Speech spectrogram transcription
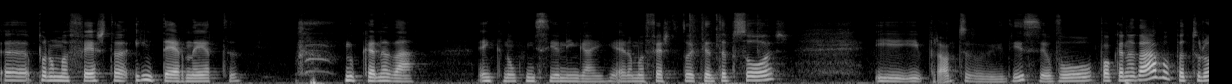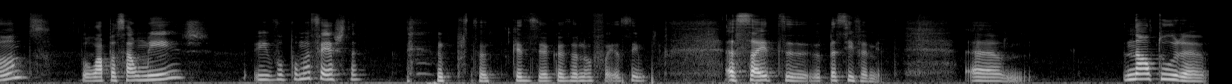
uh, para uma festa internet no Canadá, em que não conhecia ninguém. Era uma festa de 80 pessoas e, pronto, e disse, eu vou para o Canadá, vou para Toronto, vou lá passar um mês e vou para uma festa. Portanto, quer dizer, a coisa não foi assim aceite passivamente. Um, na altura,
